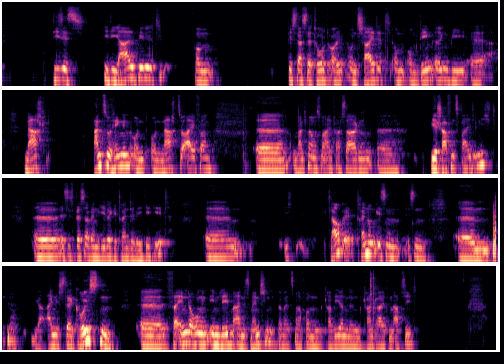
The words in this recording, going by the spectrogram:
dieses Idealbild vom bis dass der Tod uns scheidet, um, um dem irgendwie äh, nach anzuhängen und, und nachzueifern. Äh, manchmal muss man einfach sagen, äh, wir schaffen es beide nicht. Äh, es ist besser, wenn jeder getrennte Wege geht. Ähm, ich glaube, Trennung ist, ein, ist ein, ähm, ja, eines der größten äh, Veränderungen im Leben eines Menschen, wenn man jetzt mal von gravierenden Krankheiten absieht.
